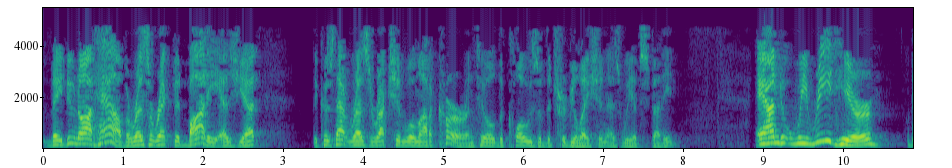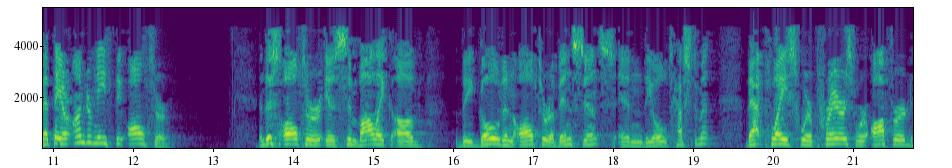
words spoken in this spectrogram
they do not have a resurrected body as yet, because that resurrection will not occur until the close of the tribulation, as we have studied. And we read here that they are underneath the altar. And this altar is symbolic of the golden altar of incense in the Old Testament, that place where prayers were offered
